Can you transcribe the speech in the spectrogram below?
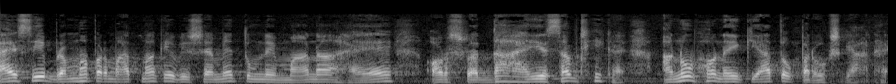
ऐसे ब्रह्म परमात्मा के विषय में तुमने माना है और श्रद्धा है, ये सब ठीक है। अनुभव नहीं किया तो परोक्ष ज्ञान है।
